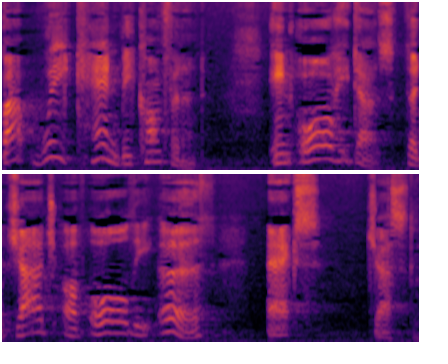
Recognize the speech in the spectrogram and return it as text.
But we can be confident in all he does. The judge of all the earth acts justly.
